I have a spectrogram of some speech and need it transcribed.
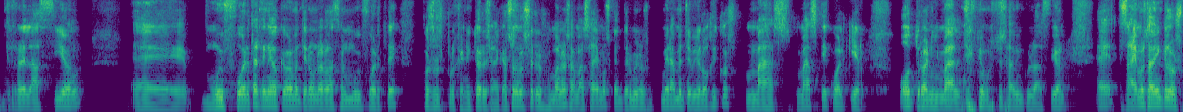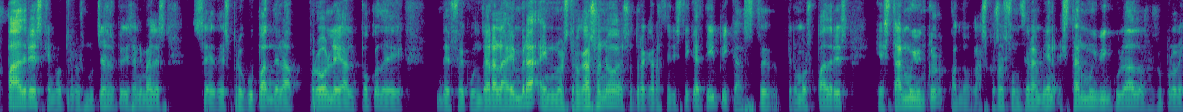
relación eh, muy fuerte, ha tenido que mantener una relación muy fuerte con sus progenitores. En el caso de los seres humanos, además sabemos que en términos meramente biológicos, más, más que cualquier otro animal tenemos esa vinculación. Eh, sabemos también que los padres, que en otras muchas especies animales se despreocupan de la prole al poco de, fecundar a la hembra, en nuestro caso no, es otra característica típica. Tenemos padres que están muy vinculados, cuando las cosas funcionan bien, están muy vinculados a su prole.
